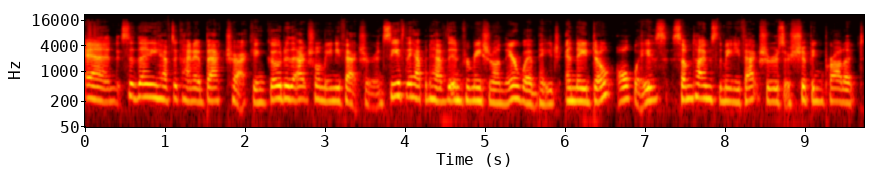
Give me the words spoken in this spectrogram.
And so then you have to kind of backtrack and go to the actual manufacturer and see if they happen to have the information on their webpage. And they don't always. Sometimes the manufacturers are shipping product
